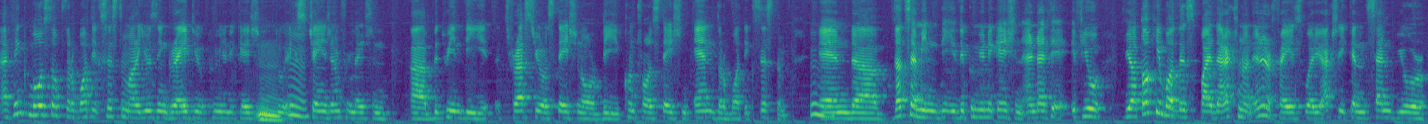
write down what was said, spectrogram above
I think most of the robotic system are using radio communication to exchange information uh, between the terrestrial station or the control station and the robotic system, and uh, that's I mean the the communication. And I think if you you are talking about this bi-directional interface where you actually can send your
